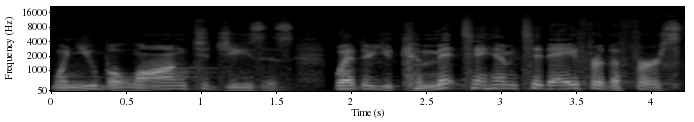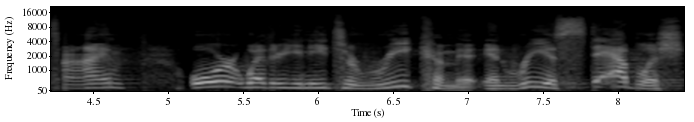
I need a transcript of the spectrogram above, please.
when you belong to Jesus. Whether you commit to him today for the first time or whether you need to recommit and reestablish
